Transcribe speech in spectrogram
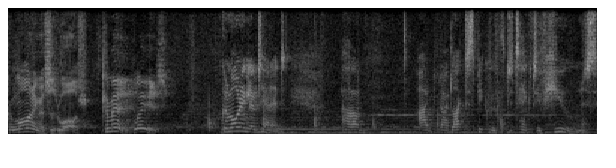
Good morning, Mrs. Walsh. Come in, please. Good morning, Lieutenant. Um, I'd, I'd like to speak with Detective Hughes,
